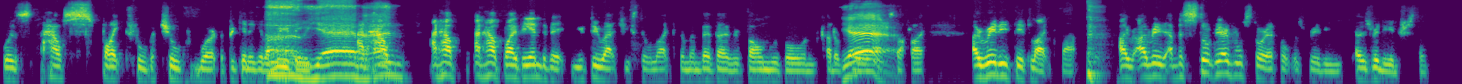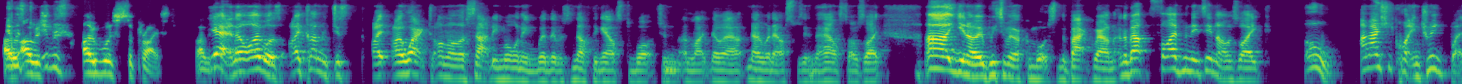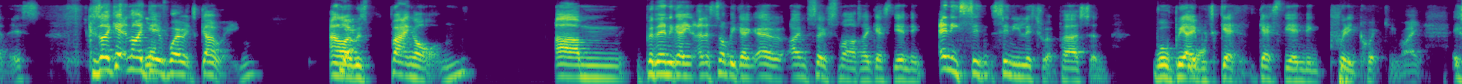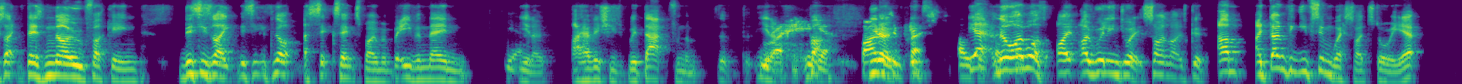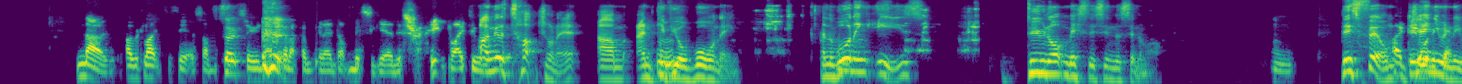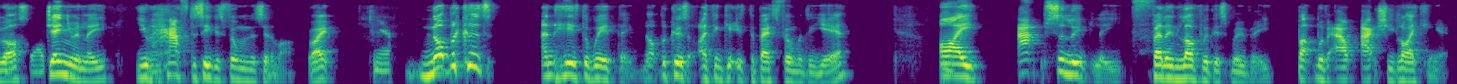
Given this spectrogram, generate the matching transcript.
was how spiteful the children were at the beginning of the Oh movie, yeah, And how- man. And how and how by the end of it you do actually still like them, and they're very vulnerable and kind of Yeah. stuff like. I really did like that. I, I really, and the story, the overall story, I thought was really, it was really interesting. I was, I was, was I was surprised. I was yeah, no, I was. I kind of just I, I whacked on on a Saturday morning when there was nothing else to watch and, and like no no one else was in the house. I was like, ah, you know, it'd be something I can watch in the background. And about five minutes in, I was like, oh, I'm actually quite intrigued by this because I get an idea Yeah. of where it's going, and I was bang on. Um, but then again, it's not me going, oh, I'm so smart. I guess the ending. Any cin- cine literate person will be able Yeah. to get guess the ending pretty quickly, right? It's like there's no fucking. This is like this. Is not a sixth sense moment, but even then, Yeah. you know, I have issues with that from the, the, the- you know. right, but yeah. But you I was know, impressed. Yeah, impressed. no, I was. I, I really enjoyed it. Silent Night was good. Um, I don't think you've seen West Side Story yet. No, I would like to see it at some point So- soon. I feel like I'm going to end up missing it at this rate. But I. I'm going to touch on it um, and give Mhm. you a warning. And the warning is do not miss this in the cinema. Mm. This film, I do wanna genuinely, Ross, yeah. genuinely, you have to see this film in the cinema, right? Yeah. Not because, and here's the weird thing, not because I think it is the best film of the year. I absolutely fell in love with this movie, but without actually liking it,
